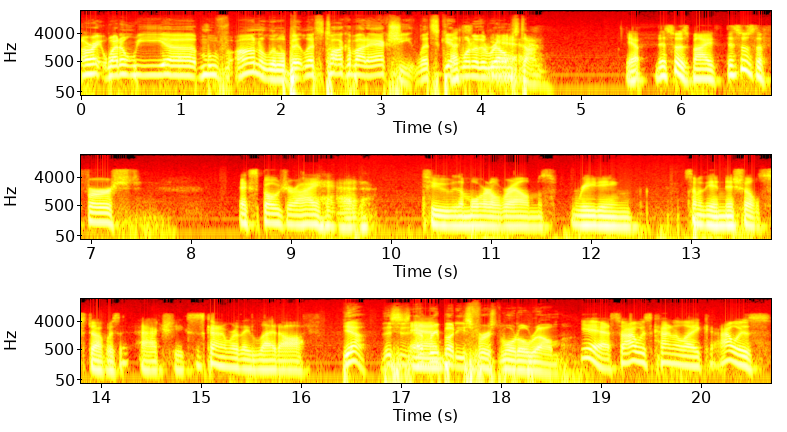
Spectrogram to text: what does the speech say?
all right, why don't we uh, move on a little bit? Let's talk about Sheet. Let's get Let's- one of the realms yeah. done. Yep. This was my this was the first exposure I had to the Mortal Realms reading some of the initial stuff was actually this is kind of where they led off. Yeah, this is And- everybody's first mortal realm. Yeah, so I was kind of like I was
